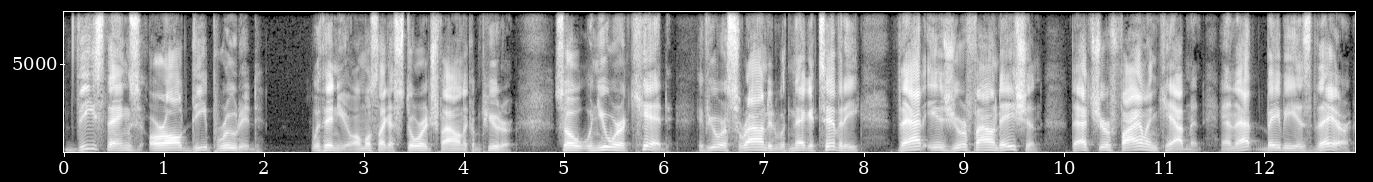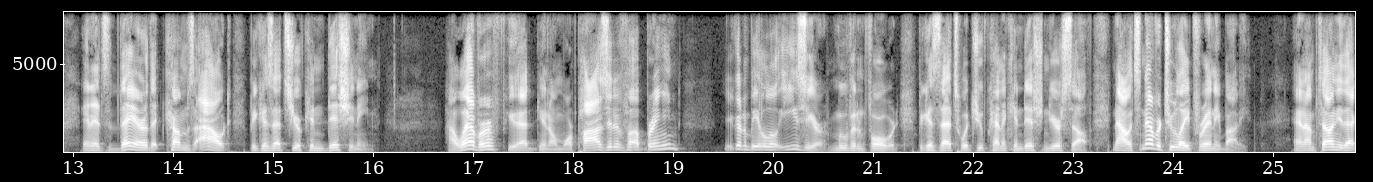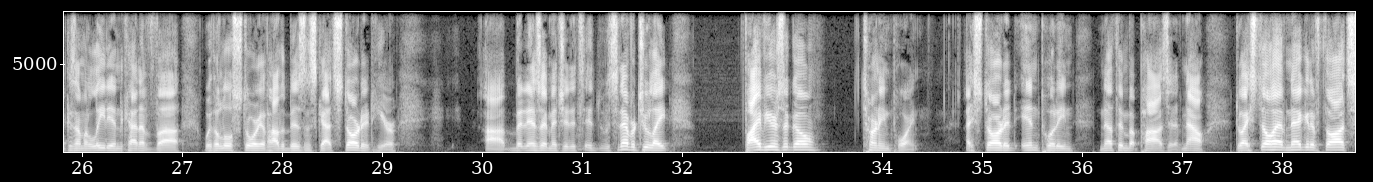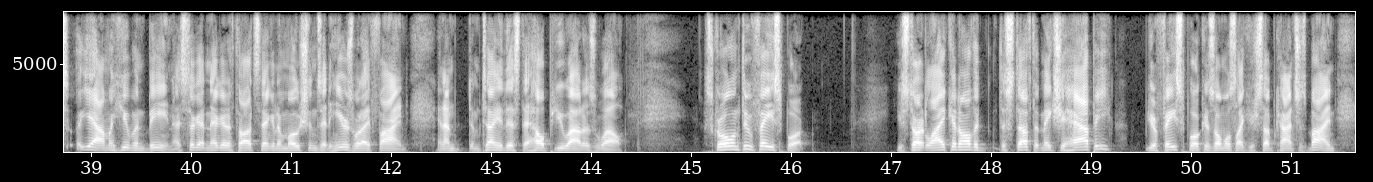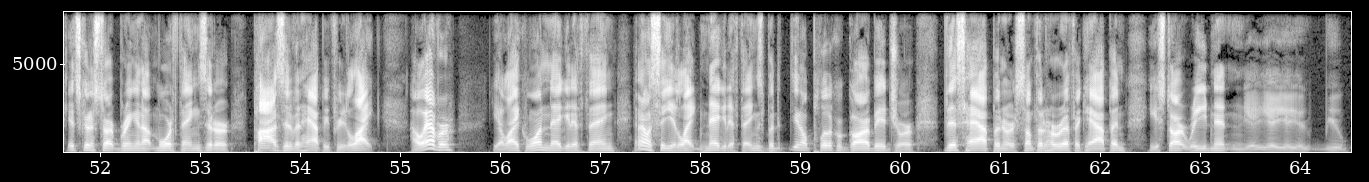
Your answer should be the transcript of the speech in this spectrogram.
these things are all deep rooted within you, almost like a storage file on the computer. So when you were a kid, if you were surrounded with negativity, that is your foundation. That's your filing cabinet. And that baby is there. And it's there that comes out because that's your conditioning. However, if you had, you know, more positive upbringing, you're going to be a little easier moving forward because that's what you've kind of conditioned yourself. Now, it's never too late for anybody. And I'm telling you that because I'm going to lead in kind of uh, with a little story of how the business got started here. Uh, but as I mentioned, it's, it's never too late. Five years ago, turning point. I started inputting nothing but positive. Now, do I still have negative thoughts? Yeah, I'm a human being. I still got negative thoughts, negative emotions, and here's what I find. And I'm, I'm telling you this to help you out as well. Scrolling through Facebook, you start liking all the, the stuff that makes you happy. Your Facebook is almost like your subconscious mind. It's going to start bringing up more things that are positive and happy for you to like. However, you like one negative thing, and I don't say you like negative things, but you know, political garbage or this happened or something horrific happened. You start reading it and you you you, you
